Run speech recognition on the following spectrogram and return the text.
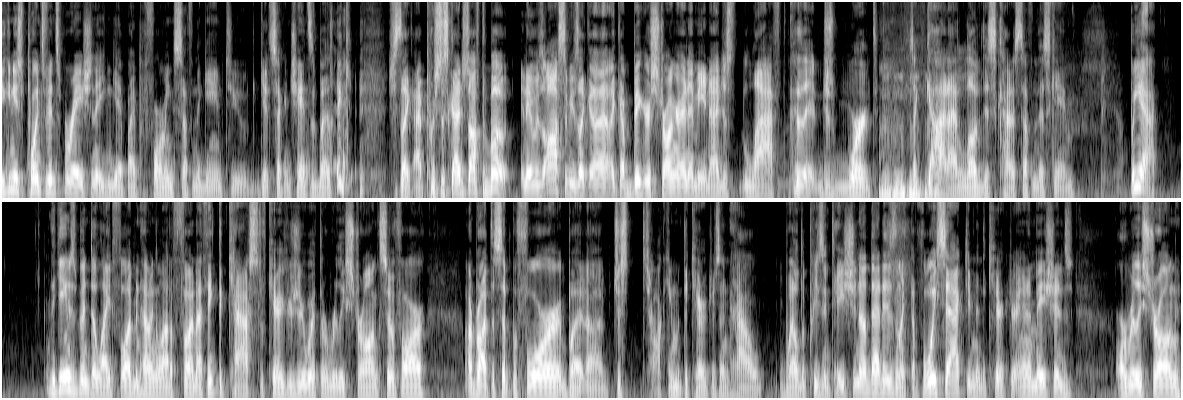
You can use points of inspiration that you can get by performing stuff in the game to get second chances. But like, she's like, I pushed this guy just off the boat, and it was awesome. He's like a like a bigger, stronger enemy, and I just laughed because it just worked. it's like God, I love this kind of stuff in this game. But yeah, the game's been delightful. I've been having a lot of fun. I think the cast of characters you're with are really strong so far. I brought this up before, but uh, just talking with the characters and how well the presentation of that is, and like the voice acting and the character animations are really strong.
